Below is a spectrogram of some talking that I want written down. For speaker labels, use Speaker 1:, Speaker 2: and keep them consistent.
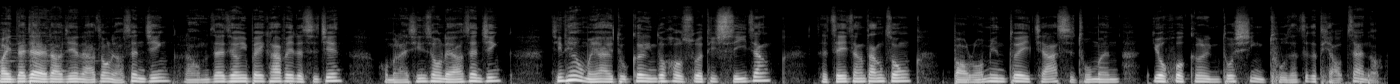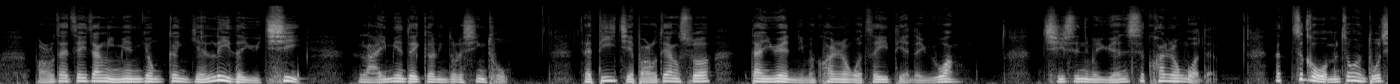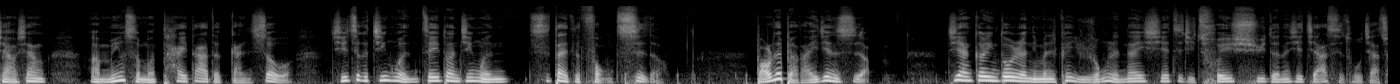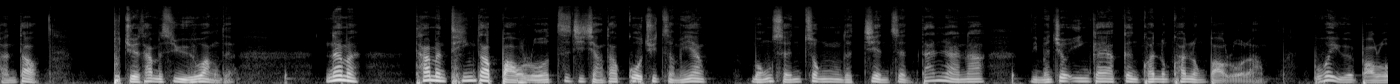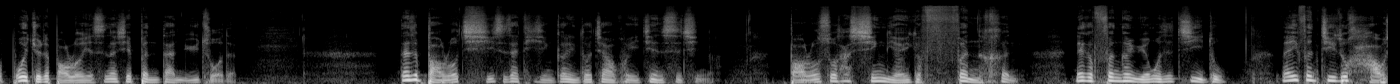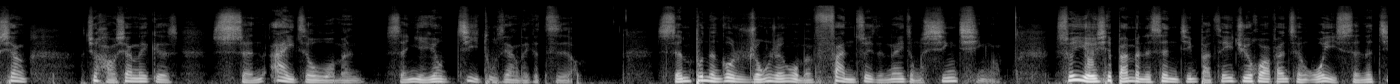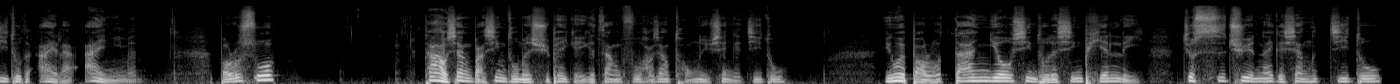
Speaker 1: 欢迎大家来到今天的阿忠聊圣经。让我们再用一杯咖啡的时间，我们来轻松聊聊圣经。今天我们要来读哥林多后书的第十一章。在这一章当中，保罗面对假使徒们诱惑哥林多信徒的这个挑战哦，保罗在这一章里面用更严厉的语气来面对哥林多的信徒。在第一节，保罗这样说：“但愿你们宽容我这一点的欲望。其实你们原是宽容我的。”那这个我们中文读起来好像啊没有什么太大的感受。哦。其实这个经文这一段经文是带着讽刺的。保罗在表达一件事啊，既然哥林多人你们可以容忍那一些自己吹嘘的那些假使徒、假传道，不觉得他们是愚妄的，那么他们听到保罗自己讲到过去怎么样蒙神重用的见证，当然啦，你们就应该要更宽容宽容保罗了。不会以为保罗不会觉得保罗也是那些笨蛋愚拙的，但是保罗其实在提醒哥林多教会一件事情啊。保罗说他心里有一个愤恨，那个愤恨原文是嫉妒，那一份嫉妒好像就好像那个神爱着我们，神也用嫉妒这样的一个字哦，神不能够容忍我们犯罪的那一种心情哦。所以有一些版本的圣经把这一句话翻成“我以神的嫉妒的爱来爱你们”。保罗说，他好像把信徒们许配给一个丈夫，好像童女献给基督。因为保罗担忧信徒的心偏离，就失去了那个像基督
